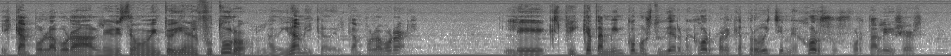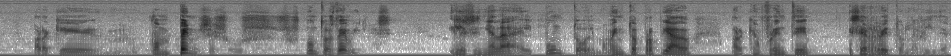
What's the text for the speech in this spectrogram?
el campo laboral en este momento y en el futuro, la dinámica del campo laboral le explica también cómo estudiar mejor para que aproveche mejor sus fortalezas, para que compense sus, sus puntos débiles. y le señala el punto, el momento apropiado para que enfrente ese reto en la vida.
